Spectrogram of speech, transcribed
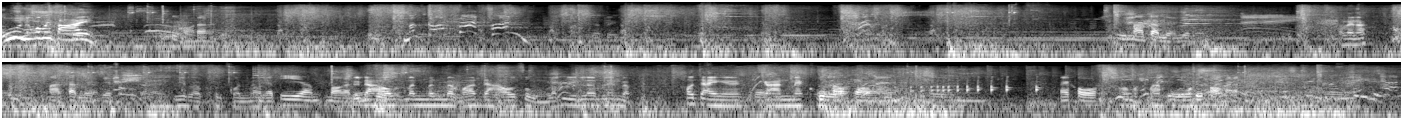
อู้นึกว่าไม่ตายพี่ของได้นะมังกรฟาดฟันพี่มาจัดเหลือเย็นอะไรนะมาจัดเหลือเย็นอะไรที่แบบฝึกคนบมาอกแล้วพี่เหมาะกับคือนี่ดาวมันมันแบบว่าดาวสูงแล้วพี่เริ่มเล่นแบบเข้าใจไงการแมคโครคือเข้าฟองไงไมโครเอามาโครซื้อของนะตรงเล็กฉัน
